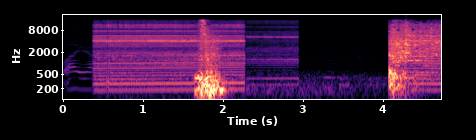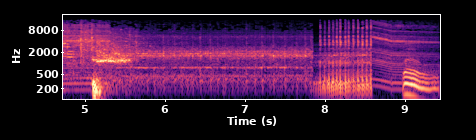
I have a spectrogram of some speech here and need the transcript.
While you're out. Whoa.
